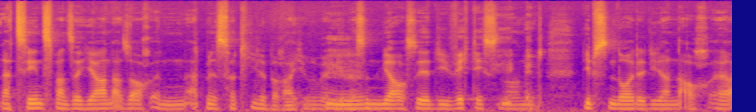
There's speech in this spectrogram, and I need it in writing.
nach 10, 20 Jahren also auch in administrative Bereiche rübergehe. Mhm. Das sind mir auch sehr die wichtigsten und liebsten Leute, die dann auch äh,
